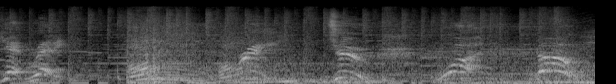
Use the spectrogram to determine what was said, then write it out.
Get ready. Three, two, one, go!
